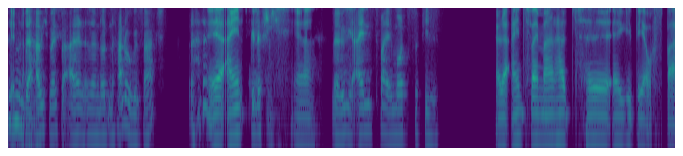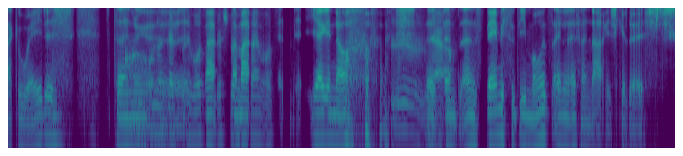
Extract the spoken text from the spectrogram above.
Stimmt, Da genau. habe ich manchmal allen anderen Leuten Hallo gesagt. Dann hat er Ja, ein, gelöscht. ja. Na, irgendwie ein, zwei Emotes zu viel. Oder ein, zwei Mal hat äh, RGB auch Spark gewaitet. Dann, oh, und dann ganze äh, Emotes ma- gelöscht bei ma- Timeouts. ja, genau. Mm, Dann, ja. dann, dann spam ich so die Emotes ein und erstmal Nachricht gelöscht.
